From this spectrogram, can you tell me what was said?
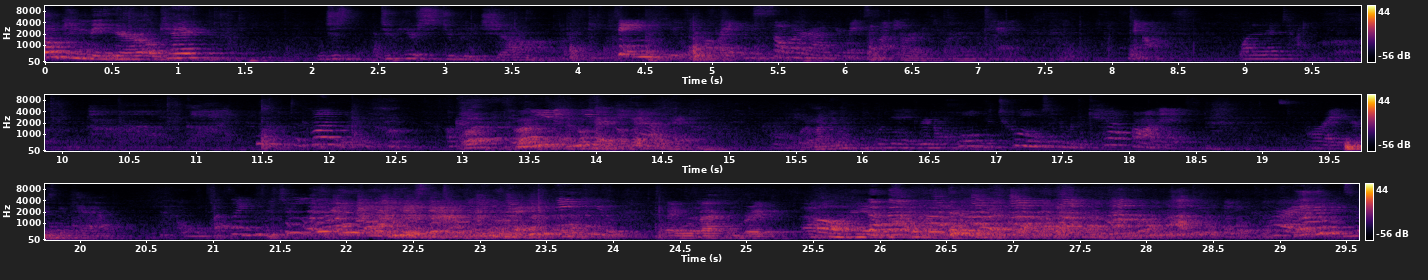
choking me here, okay? Just do your stupid job. Thank you. All right. There's someone around here makes money. Alright, alright. Okay. Now, one at a time. Oh, God. Come on. Okay. What? I need, I need Okay, a okay, hand. okay. All What right. am I doing? We're gonna, you're gonna hold the tube so I can put the cap on it. All right. Here's Here's the the cap. cap. Oh, I thought you was the tube. Oh, here's the tube, okay. Thank you. Hey, we're back from break. Oh, hey. All right. Okay, so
